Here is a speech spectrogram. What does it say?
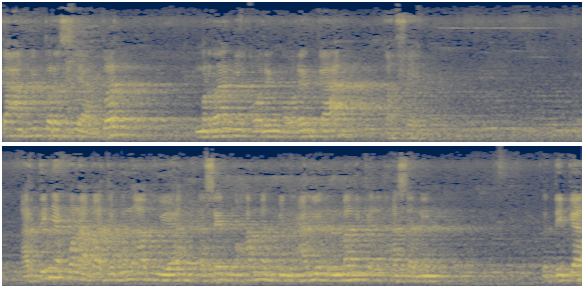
Kaki persiapan merangi orang-orang ka kafir. Artinya kenapa Ibnu Abu ya Said Muhammad bin Ali al-Malik al-Hasani. Ketika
